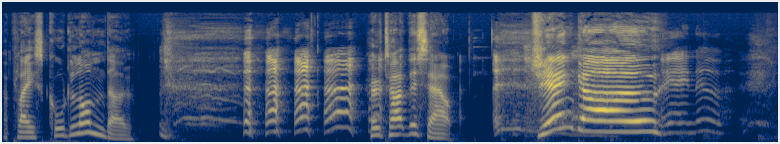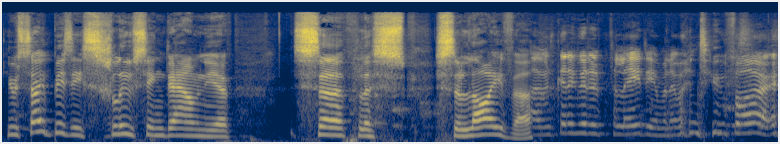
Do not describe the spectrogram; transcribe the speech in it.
a place called Londo. Who typed this out? Django! Know. You were so busy sluicing down your surplus saliva. I was getting rid of palladium and I went too far.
